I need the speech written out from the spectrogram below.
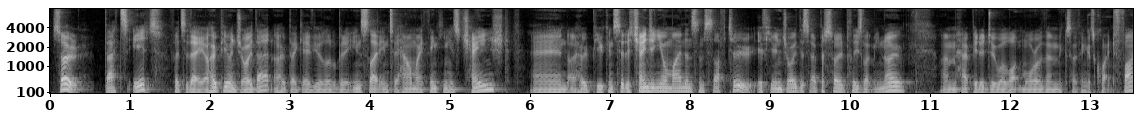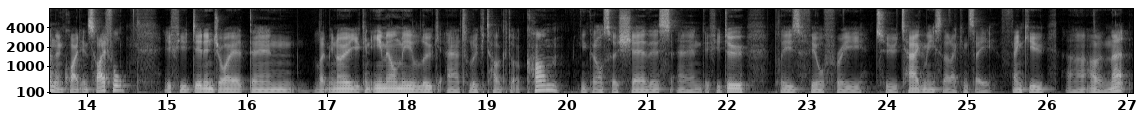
So, that's it for today. I hope you enjoyed that. I hope that gave you a little bit of insight into how my thinking has changed. And I hope you consider changing your mind on some stuff too. If you enjoyed this episode, please let me know. I'm happy to do a lot more of them because I think it's quite fun and quite insightful. If you did enjoy it, then let me know. You can email me, luke at luketug.com. You can also share this. And if you do, please feel free to tag me so that I can say thank you. Uh, other than that,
